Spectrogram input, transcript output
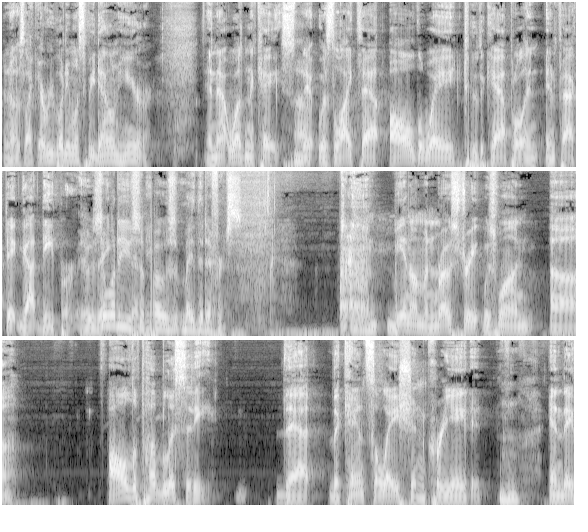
And I was like, everybody must be down here. And that wasn't the case. It was like that all the way to the Capitol. And in fact, it got deeper. It was so what do you 10 deep. suppose made the difference? being on Monroe Street was one. Uh, all the publicity that the cancellation created, and they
